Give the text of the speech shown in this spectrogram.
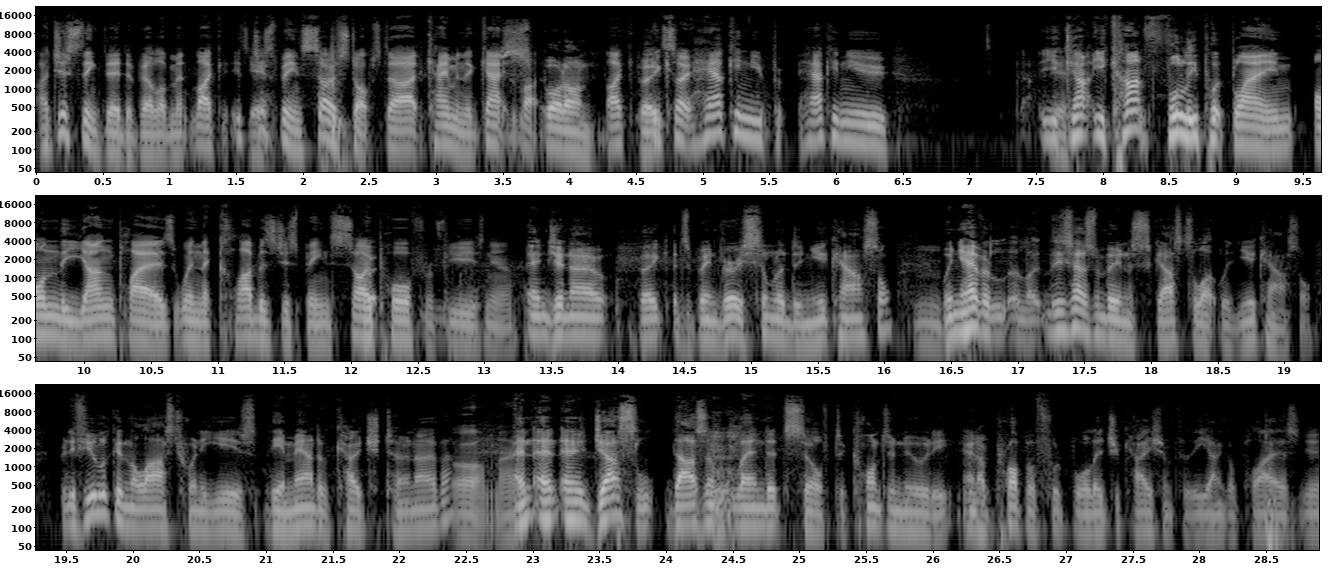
I just think their development, like it's just been so stop start. Came in the game, like, Spot on, Like so, how can you? How can you? You can't. You can't fully put blame on the young players when the club has just been so poor for a few years now. And you know, Beak, it's been very similar to Newcastle. Mm. When you have a like, this hasn't been discussed a lot with Newcastle, but if you look in the last twenty years, the amount of coach turnover, Oh, and, and and it just doesn't lend itself to continuity and a Mm. proper football education for the younger players. Yeah.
